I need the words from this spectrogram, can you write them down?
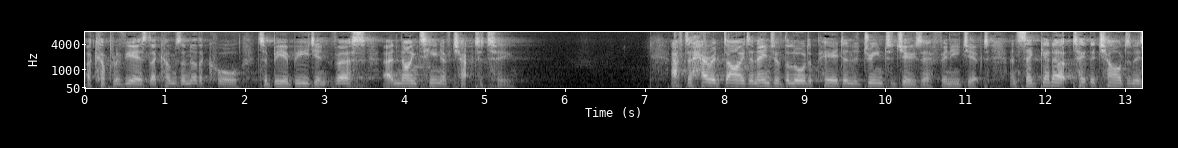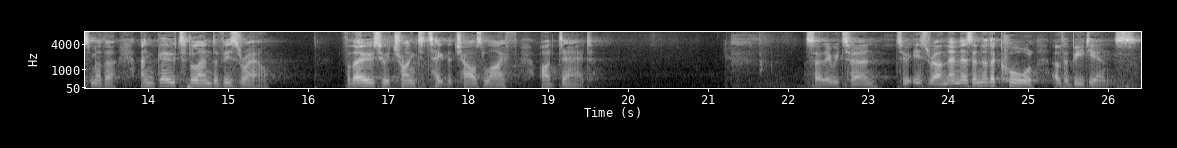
a couple of years, there comes another call to be obedient. Verse uh, 19 of chapter 2. After Herod died, an angel of the Lord appeared in a dream to Joseph in Egypt and said, Get up, take the child and his mother, and go to the land of Israel. For those who are trying to take the child's life are dead. So they return to Israel. And then there's another call of obedience.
